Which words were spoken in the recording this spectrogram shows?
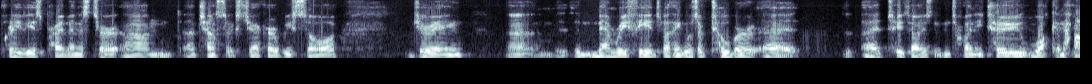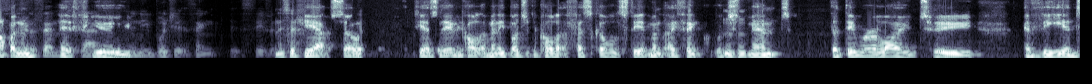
previous prime minister and uh, chancellor exchequer, we saw during uh, the memory fades. I think it was October uh, uh, 2022. What can happen if you mini budget thing, Stephen? Is it? Yeah. So yeah. so they didn't call it a mini budget; they call it a fiscal statement. I think, which mm-hmm. meant that they were allowed to evade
